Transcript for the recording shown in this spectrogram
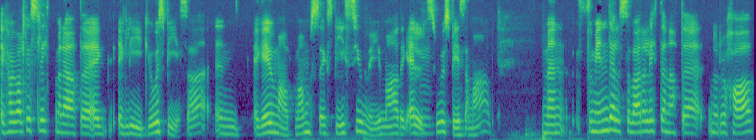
jeg har jo alltid slitt med det at jeg, jeg liker jo å spise. En, jeg er jo matmoms, jeg spiser jo mye mat. Jeg elsker jo å spise mat. Men for min del så var det litt den at det, når du har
